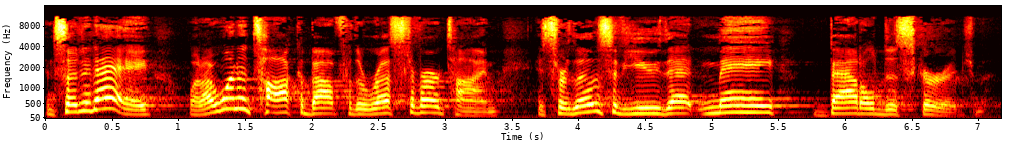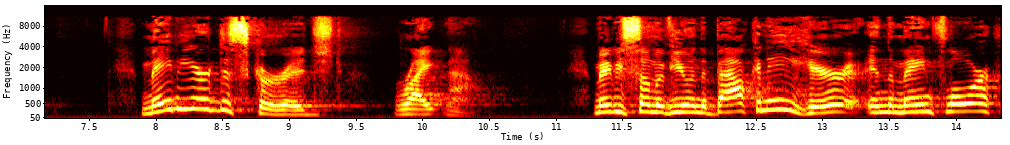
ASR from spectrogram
And so today, what I want to talk about for the rest of our time is for those of you that may battle discouragement. Maybe you're discouraged right now. Maybe some of you in the balcony here in the main floor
